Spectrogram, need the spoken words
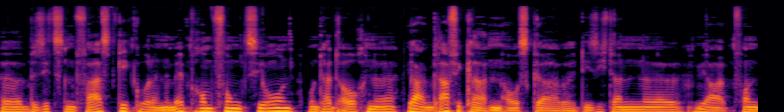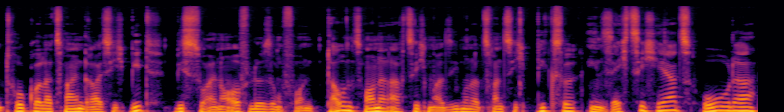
äh, besitzt einen Fast Gig oder eine MapROM-Funktion und hat auch eine ja, Grafikkartenausgabe, die sich dann äh, ja, von Truecaller 32 Bit bis zu einer Auflösung von 1280 x 720 Pixel in 60 Hertz oder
